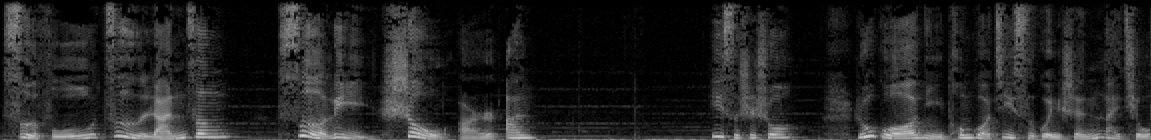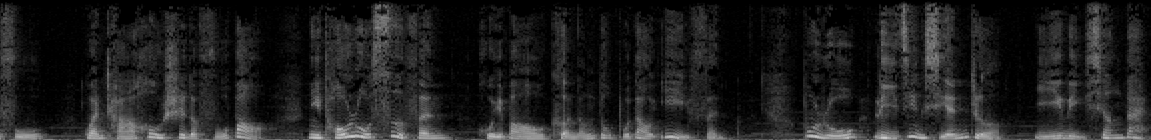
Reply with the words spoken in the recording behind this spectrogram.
四福自然增，色力寿而安。意思是说，如果你通过祭祀鬼神来求福，观察后世的福报，你投入四分，回报可能都不到一分。不如礼敬贤者，以礼相待，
